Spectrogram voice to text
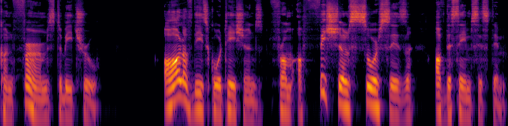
confirms to be true. All of these quotations from official sources of the same system.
